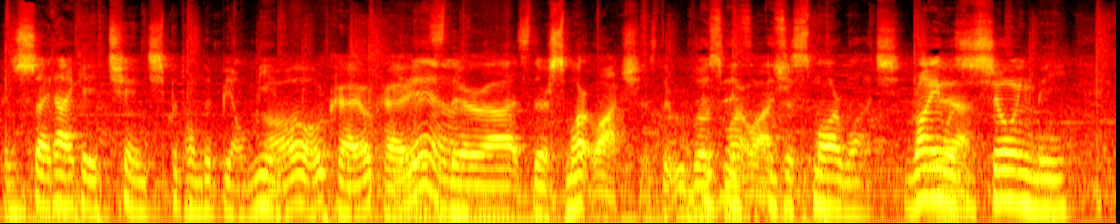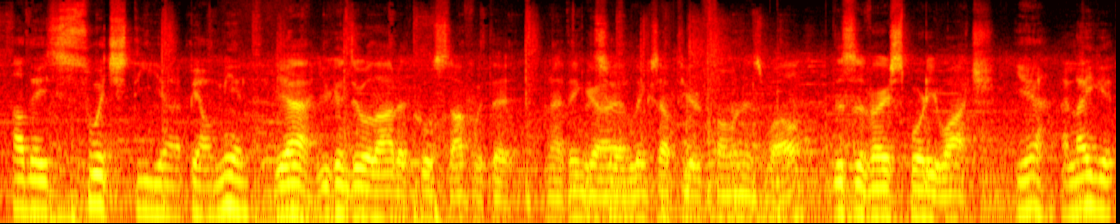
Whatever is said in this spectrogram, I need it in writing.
很帅，它还可以 change 不同的表面。Oh, okay, okay. Yeah. It's their uh, it's their smartwatch. It's the Hublot smartwatch. It's, it's a smartwatch. Ryan was showing me how they switch the uh, 表面. Yeah, you can do a lot of cool stuff with it, and I think uh, it links up to your phone as well. This is a very sporty watch. Yeah, I like it.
